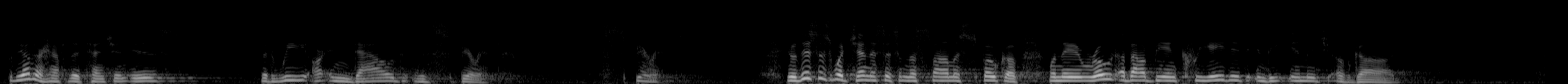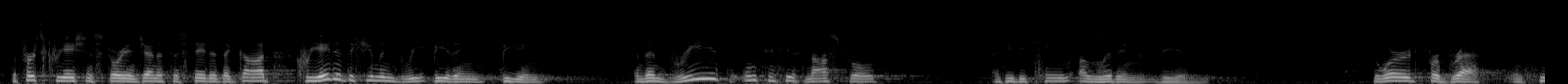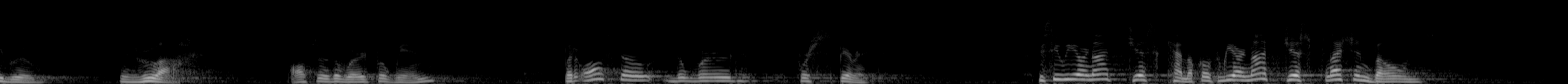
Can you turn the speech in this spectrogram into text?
But the other half of the tension is that we are endowed with spirit. Spirit. You know, this is what Genesis and the psalmist spoke of when they wrote about being created in the image of God. The first creation story in Genesis stated that God created the human being, being and then breathed into his nostrils, and he became a living being. The word for breath in Hebrew is ruach, also the word for wind, but also the word for spirit. You see, we are not just chemicals, we are not just flesh and bones,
